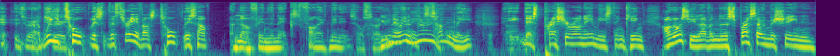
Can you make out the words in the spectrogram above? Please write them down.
It's very we true. talk this. The three of us talk this up enough in the next five minutes or so. You You, know, never know. suddenly it- there's pressure on him. He's thinking, "Oh, honestly, you'll have an espresso machine in,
